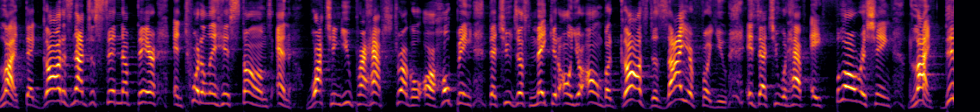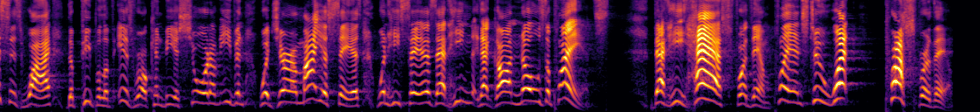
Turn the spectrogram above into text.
life. That God is not just sitting up there and twiddling His thumbs and watching you perhaps struggle or hoping that you just make it on your own. But God's desire for you is that you would have a flourishing life. This is why the people of Israel can be assured of even what Jeremiah says when he says that, he, that God knows the plans that he has for them. Plans to what? Prosper them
